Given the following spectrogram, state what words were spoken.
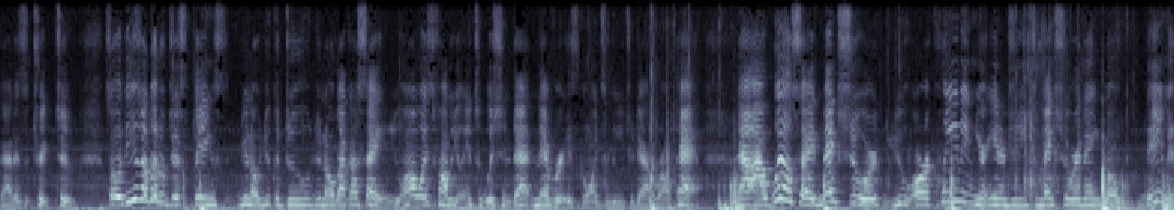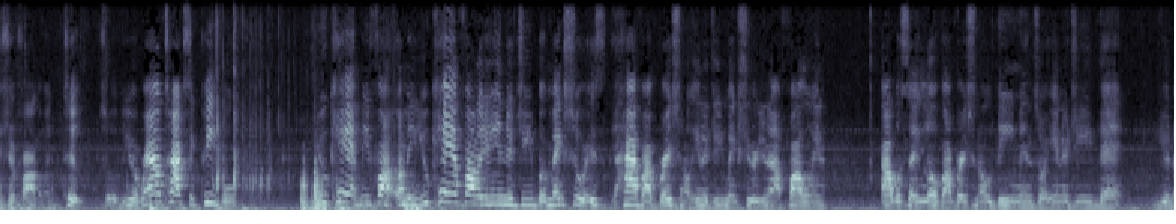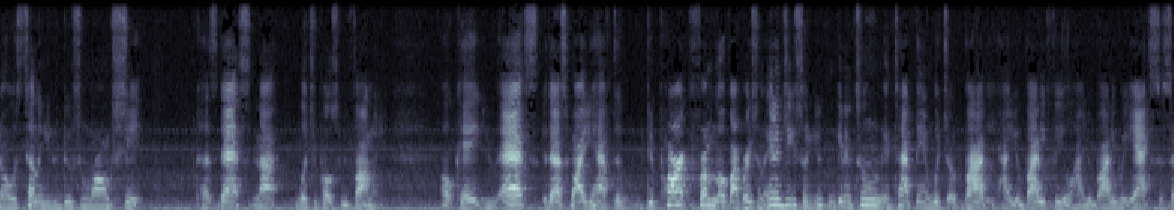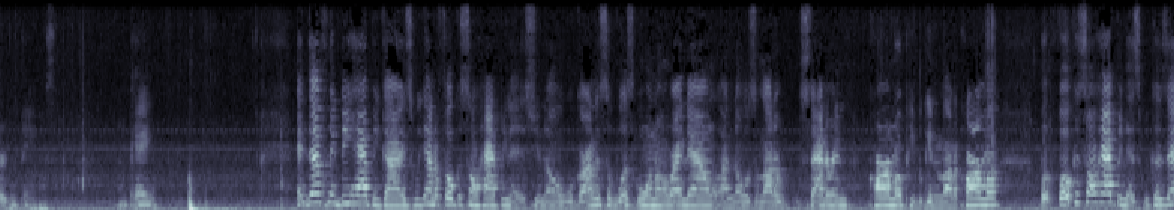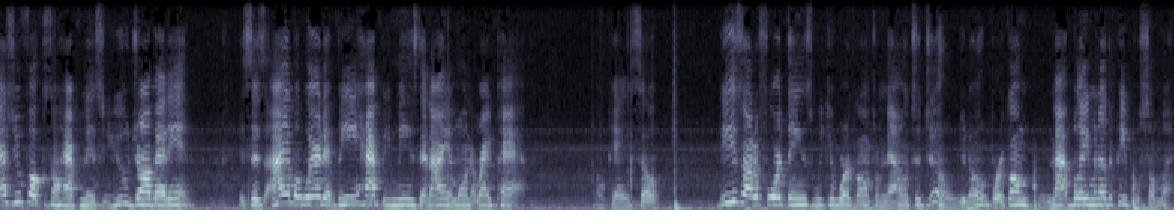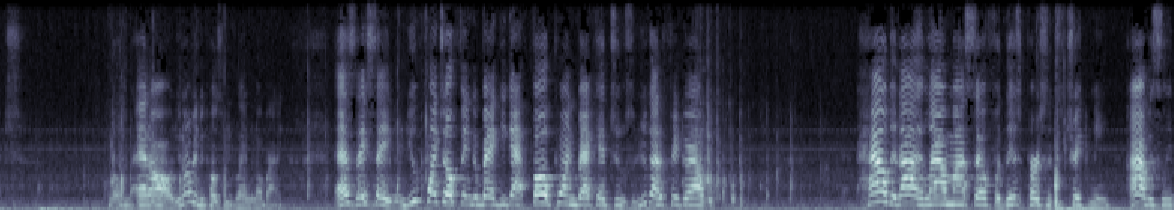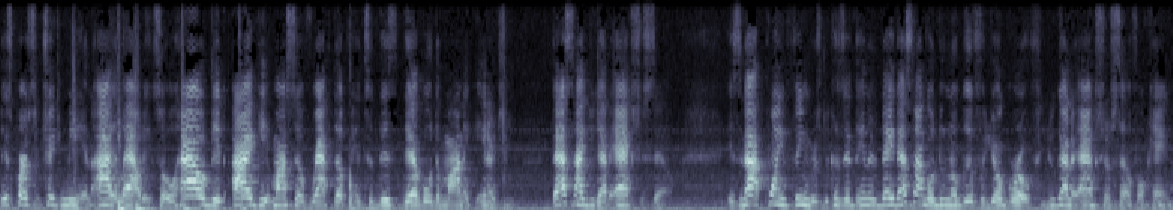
That is a trick too. So these are little just things, you know, you could do, you know, like I say, you always follow your intuition. That never is going to lead you down the wrong path. Now, I will say, make sure you are cleaning your energy to make sure it ain't no demons you're following, too. So, if you're around toxic people, you can't be, I mean, you can follow your energy, but make sure it's high vibrational energy. Make sure you're not following, I would say, low vibrational demons or energy that, you know, is telling you to do some wrong shit. Because that's not what you're supposed to be following. Okay, you ask, that's why you have to depart from low vibrational energy so you can get in tune and tapped in with your body, how your body feel, how your body reacts to certain things. Okay? And definitely be happy, guys. We got to focus on happiness, you know, regardless of what's going on right now. I know it's a lot of Saturn karma, people getting a lot of karma. But focus on happiness because as you focus on happiness, you draw that in. It says, I am aware that being happy means that I am on the right path. Okay, so these are the four things we can work on from now until June. You know, work on not blaming other people so much. No, at all. You're not really supposed to be blaming nobody. As they say, when you point your finger back, you got four pointing back at you. So you got to figure out how did I allow myself for this person to trick me? Obviously this person tricked me and I allowed it. So how did I get myself wrapped up into this devil demonic energy? That's how you got to ask yourself. It's not pointing fingers because at the end of the day, that's not going to do no good for your growth. You got to ask yourself, okay,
